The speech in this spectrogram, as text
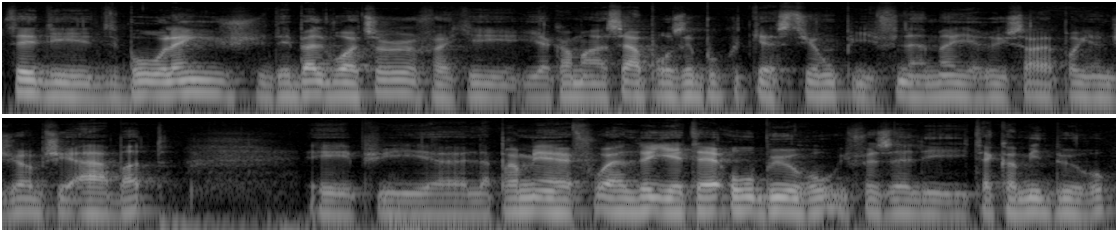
sais, des, du beau linge, des belles voitures. Fait qu'il il a commencé à poser beaucoup de questions. Puis finalement, il a réussi à prendre un job chez Abbott. Et puis euh, la première fois, là, il était au bureau. Il faisait les, il était commis de bureau.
